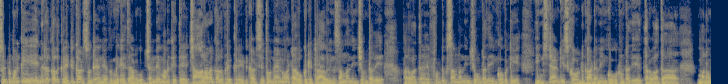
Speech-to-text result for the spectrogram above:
సో ఇప్పుడు మనకి ఎన్ని రకాల క్రెడిట్ కార్డ్స్ ఉంటాయని చెప్పి మీరైతే అడగొచ్చండి. మనకైతే చాలా రకాల క్రెడిట్ కార్డ్స్ అయితే ఉన్నాయన్నమాట. ఒకటి ట్రావెలింగ్ సంబంధించి ఉంటుంది తర్వాత ఫుడ్కి సంబంధించి ఉంటుంది ఇంకొకటి ఇన్స్టాంట్ డిస్కౌంట్ కార్డ్ అని ఇంకొకటి ఉంటుంది తర్వాత మనం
